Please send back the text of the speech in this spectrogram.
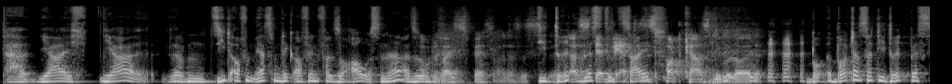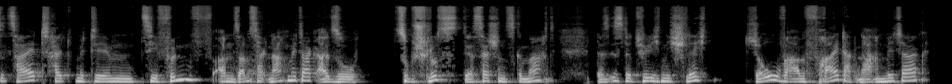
Da, ja, ich, ja, ähm, sieht auf den ersten Blick auf jeden Fall so aus, ne? Also Aber du weißt es besser. Das ist, die das ist der drittbeste Wert Zeit. Podcast, liebe Leute. Bo Bottas hat die drittbeste Zeit halt mit dem C5 am Samstagnachmittag, also zum Schluss der Sessions gemacht. Das ist natürlich nicht schlecht. Joe war am Freitagnachmittag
